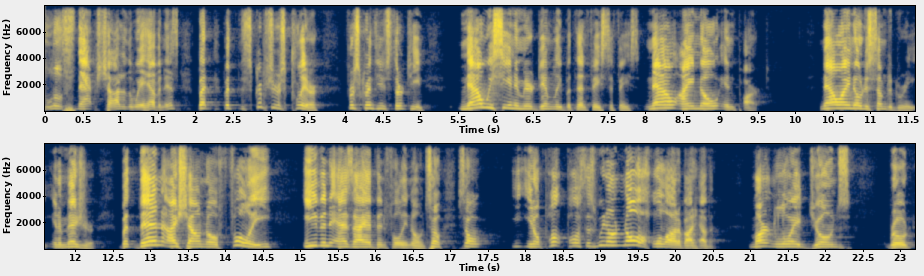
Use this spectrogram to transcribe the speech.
little snapshot of the way heaven is, but, but the scripture is clear. 1 Corinthians 13, now we see in a mirror dimly, but then face to face. Now I know in part. Now I know to some degree, in a measure. But then I shall know fully, even as I have been fully known. So, so you know, Paul, Paul says we don't know a whole lot about heaven. Martyn Lloyd-Jones wrote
